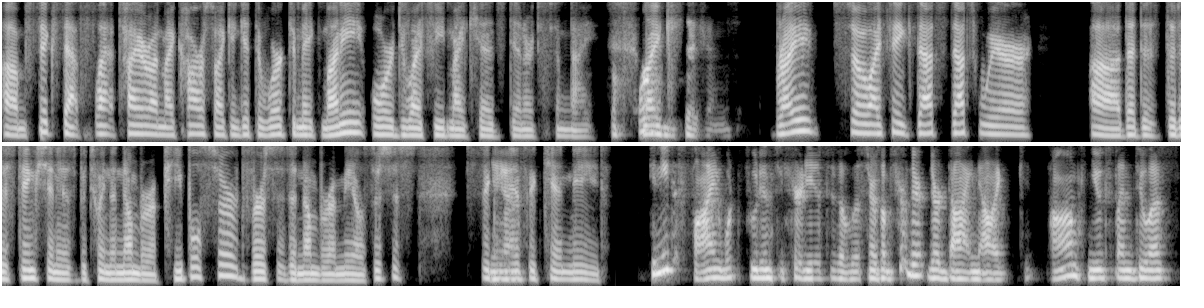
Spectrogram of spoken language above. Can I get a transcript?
um, fix that flat tire on my car so I can get to work to make money, or do I feed my kids dinner tonight? So like decisions, right? So I think that's that's where uh, the, the the distinction is between the number of people served versus the number of meals. There's just significant yeah. need. Can you define what food insecurity is to the listeners? I'm sure they're they're dying now. Like Tom, can you explain to us?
